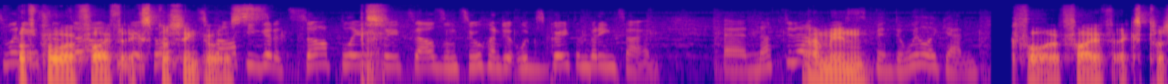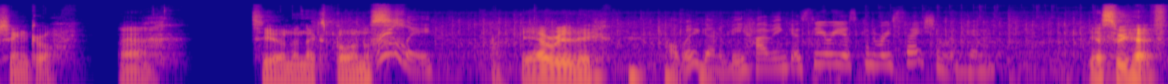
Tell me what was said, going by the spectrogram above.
But winners for a and that, 5x Pachinko is- You get a top players 8,200 looks great in betting time. And after that, I mean- spin the wheel again. For 5x Pachinko. Ah, see you in the next bonus. Really? Yeah, really. Are we're gonna be having a serious conversation with him. Yes, we have.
